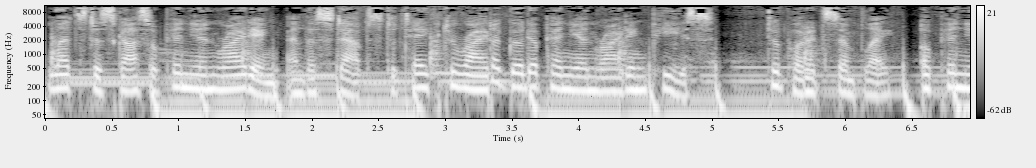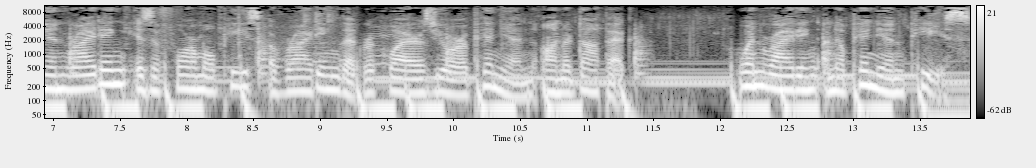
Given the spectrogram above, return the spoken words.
let's discuss opinion writing and the steps to take to write a good opinion writing piece. To put it simply, opinion writing is a formal piece of writing that requires your opinion on a topic. When writing an opinion piece,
